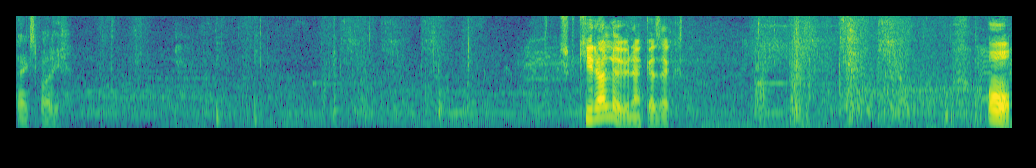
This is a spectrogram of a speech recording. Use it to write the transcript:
Thanks, buddy. Kire lőnek ezek? Ó,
